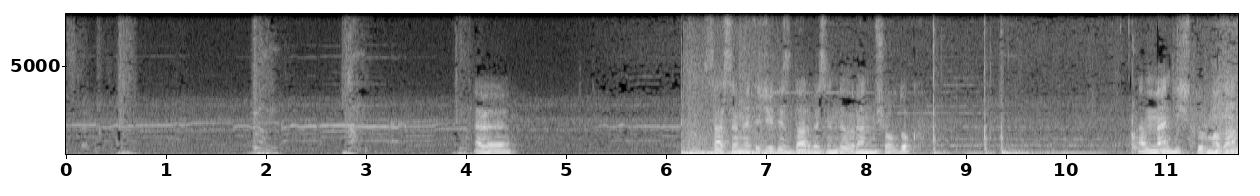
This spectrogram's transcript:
Steps. Evet. Sersemletici diz darbesini de öğrenmiş olduk. Hemen hiç durmadan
